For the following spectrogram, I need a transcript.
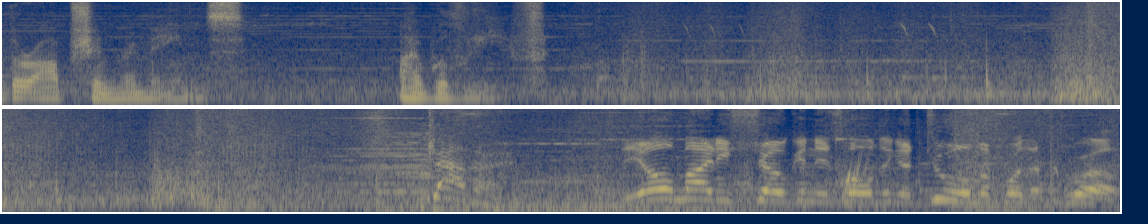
Other option remains, I will leave. Gather! The almighty Shogun is holding a duel before the throne.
